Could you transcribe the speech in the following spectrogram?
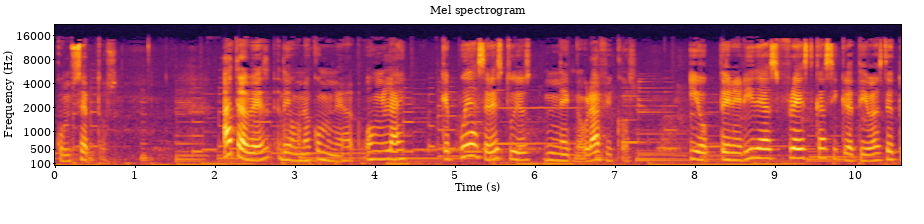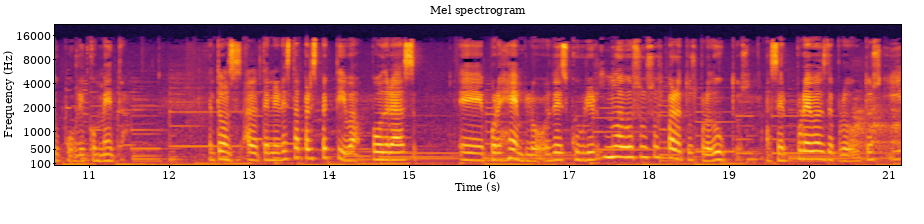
conceptos. A través de una comunidad online que puede hacer estudios etnográficos y obtener ideas frescas y creativas de tu público meta. Entonces, al tener esta perspectiva, podrás eh, por ejemplo, descubrir nuevos usos para tus productos, hacer pruebas de productos y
